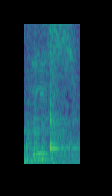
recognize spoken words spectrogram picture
this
